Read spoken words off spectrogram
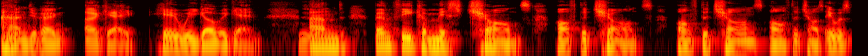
And you're going, okay, here we go again. Yeah. And Benfica missed chance after chance after chance after chance. It was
